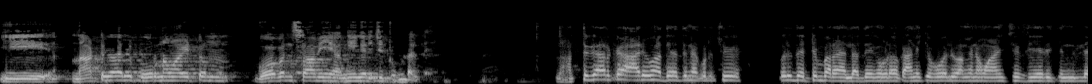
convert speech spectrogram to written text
ഈ നാട്ടുകാര് പൂർണമായിട്ടും ഗോപൻ സ്വാമിയെ അംഗീകരിച്ചിട്ടുണ്ടല്ലേ? നാട്ടുകാർക്ക് ആരും അദ്ദേഹത്തിനെ കുറിച്ച് ഒരു തെറ്റും പറയാനില്ല. അദ്ദേഹം ഇവിടെ കാണിക്ക പോലും അങ്ങനെ വാങ്ങിച്ച് സ്വീകരിക്കുന്നില്ല.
